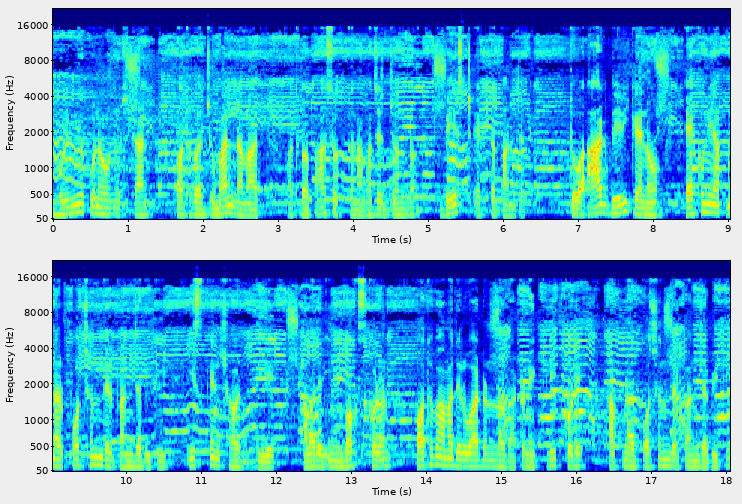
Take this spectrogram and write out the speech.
ধর্মীয় কোনো অনুষ্ঠান অথবা জুমার নামাজ অথবা পাঁচ নামাজের জন্য বেস্ট একটা পাঞ্জাবি। তো আর দেরি কেন? এখনই আপনার পছন্দের পাঞ্জাবিটি স্ক্রিনশট দিয়ে আমাদের ইনবক্স করুন অথবা আমাদের অর্ডার বাটনে ক্লিক করে আপনার পছন্দের পাঞ্জাবিটি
